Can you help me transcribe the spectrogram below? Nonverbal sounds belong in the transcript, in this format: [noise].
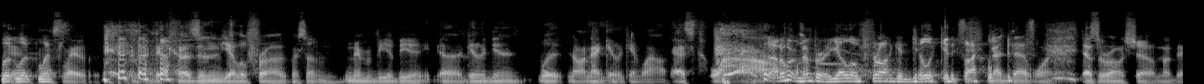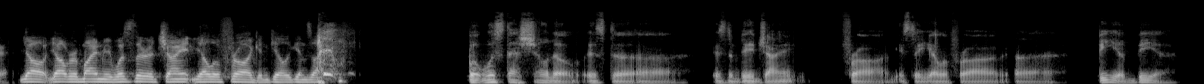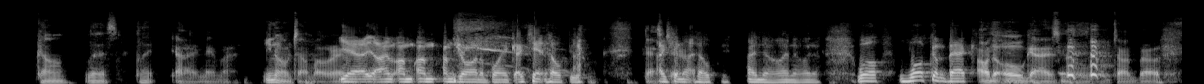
Look, Yeah, look, let's that's like the cousin Yellow Frog or something. Remember Bia Bia uh, Gilligan? What? No, not Gilligan. Wow, that's [laughs] wow. I don't remember a yellow frog in Gilligan's Island. not that one. That's the wrong show. My bad. Y'all, y'all remind me. Was there a giant yellow frog in Gilligan's Island? But what's that show though? Is the uh, it's the big giant frog. It's the yellow frog. Uh, be a, come let's play. All right, never mind. You know what I'm talking about, right? Yeah, I'm, I'm, I'm, I'm drawing a blank. I can't help you. [laughs] That's I terrible. cannot help you. I know, I know, I know. Well, welcome back. All the old guys know what I'm talking about. [laughs]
